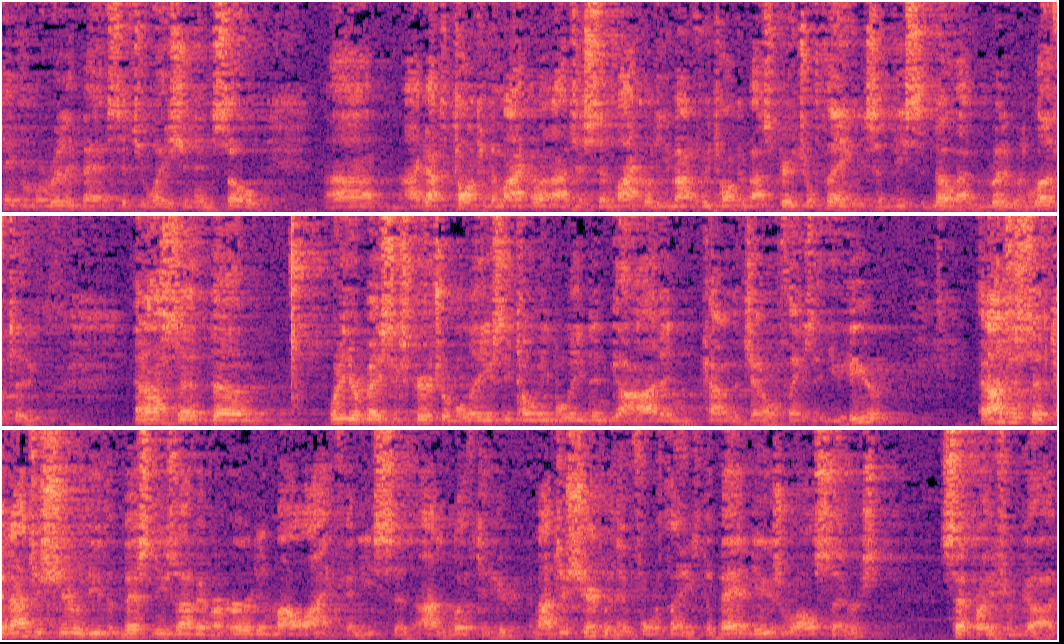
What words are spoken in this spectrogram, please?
came from a really bad situation, and so uh, I got to talking to Michael, and I just said, Michael, do you mind if we talk about spiritual things? And he said, No, I really would love to. And I said, um, What are your basic spiritual beliefs? He told me he believed in God and kind of the general things that you hear. And I just said, Can I just share with you the best news I've ever heard in my life? And he said, I'd love to hear it. And I just shared with him four things. The bad news, we're all sinners, separated from God.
